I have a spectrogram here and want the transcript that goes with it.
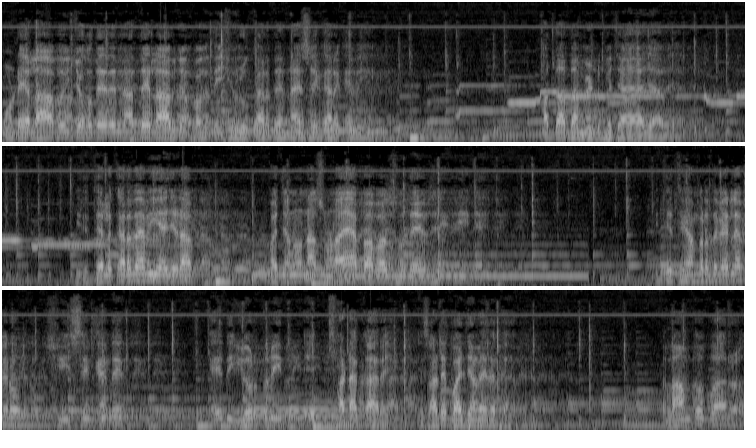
ਮੁੰਡੇ ਲਾਭ ਵੀ ਚੁੱਕਦੇ ਤੇ ਮੈਂ ਅੱਧੇ ਲਾਭ ਚੋਂ ਭਗਤੀ ਸ਼ੁਰੂ ਕਰ ਦਿੰਦਾ, ਇਸੇ ਕਰਕੇ ਵੀ ਅੱਧਾ ਅੱਧਾ ਮਿੰਟ ਬਚਾਇਆ ਜਾਵੇ। ਇਹ ਦਿਲ ਕਰਦਾ ਵੀ ਹੈ ਜਿਹੜਾ ਵਚਨ ਉਹਨਾਂ ਸੁਣਾਇਆ, ਬਾਬਾ ਸੁਦੇਵ ਸਿੰਘ ਜੀ ਨੇ। ਜਿੱਥੇ ਅੰਮ੍ਰਿਤ ਵੇਲਾ ਫਿਰ ਉਹ ਸ਼ਹੀਦ ਸਿੰਘ ਕਹਿੰਦੇ ਇਹਦੀ ਜ਼ਰੂਰਤ ਨਹੀਂ, ਇਹ ਸਾਡਾ ਘਰ ਹੈ, ਇਹ ਸਾਡੇ ਬਾਜਾਂ ਵਾਲੇ ਦਾ ਘਰ ਕਲਾਮ ਤੋਂ ਬਾਹਰ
